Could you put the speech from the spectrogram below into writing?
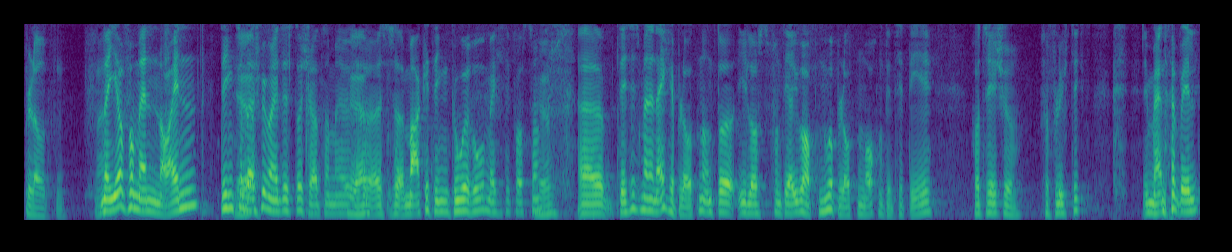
Platten. Naja, von meinem neuen Ding zum Ja. Beispiel, wenn ich das da schaut, Ja. als Marketing-Guru, möchte ich fast sagen, äh, das ist meine neue Platten und da, ich lasse von der überhaupt nur Platten machen. Die CD hat sich eh schon verflüchtigt in meiner Welt.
